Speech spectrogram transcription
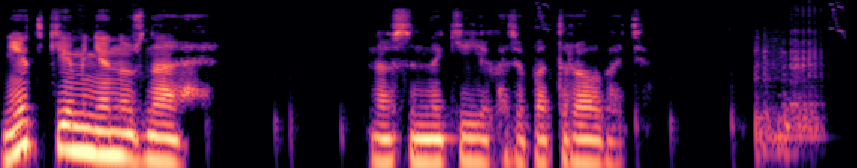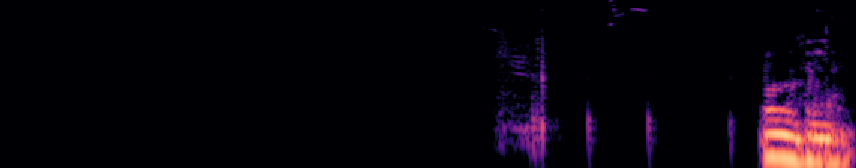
Нитки мне нужна. Но сынаки я хочу потрогать. О, блин.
